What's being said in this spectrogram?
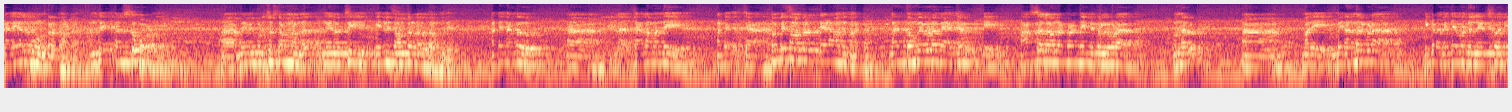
కలగలుపు ఉంటారు అనమాట అంటే కలుసుకోపోవడం మేము ఇప్పుడు చూస్తూ ఉన్నాం కదా నేను వచ్చి ఎనిమిది సంవత్సరాలు అవుతా ఉంది. అంటే నాకు ఇలా చాలా మంది అంటే చా- తొమ్మిది సంవత్సరాల తేడా ఉంది మనకు. నాది తొంభై కూడా బ్యాచ్. హాస్టల్లో ఉన్నటువంటి మిత్రులు కూడా ఉన్నారు. మరి మీరందరూ కూడా ఇక్కడ విద్యాబుద్ధులు నేర్చుకొని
